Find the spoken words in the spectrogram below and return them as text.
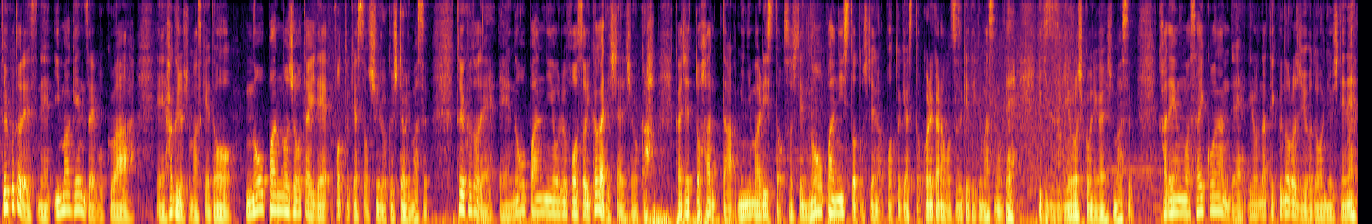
ということでですね、今現在僕は、えー、白状しますけど、ノーパンの状態でポッドキャストを収録しております。ということで、えー、ノーパンによる放送いかがでしたでしょうか？ガジェットハンター、ミニマリスト、そしてノーパニストとしてのポッドキャスト、これからも続けていきますので、引き続きよろしくお願いします。家電は最高なんで、いろんなテクノロジーを導入してね、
